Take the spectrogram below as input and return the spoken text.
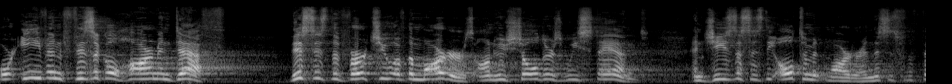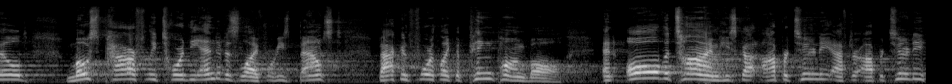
or even physical harm and death. This is the virtue of the martyrs on whose shoulders we stand. And Jesus is the ultimate martyr, and this is fulfilled most powerfully toward the end of his life, where he's bounced back and forth like a ping pong ball. And all the time, he's got opportunity after opportunity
